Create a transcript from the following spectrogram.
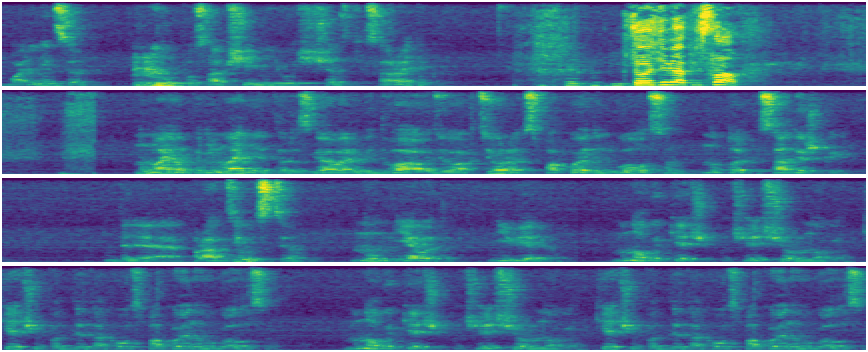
в больнице, по сообщению его чеченских соратников. Кто тебя прислал? Ну, в моем понимании, это разговаривают два аудиоактера спокойным голосом, но только с одышкой. Для правдивости, ну, я в это не верю. Много кетчупа, чересчур много кетчупа для такого спокойного голоса. Много кетчупа, чересчур много кетчупа для такого спокойного голоса.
